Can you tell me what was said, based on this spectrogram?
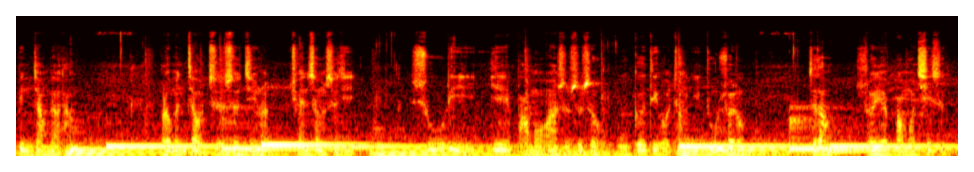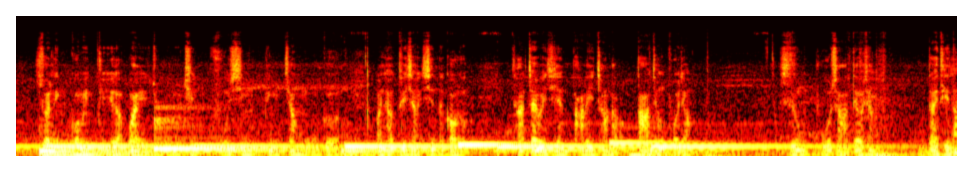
殡葬庙堂。婆罗门教此时进入了全盛时期。苏利拔摩二世逝世后，吴哥帝国曾一度衰落，直到舍耶拔摩七世率领国民抵御了外族入侵，复兴并将吴哥王朝推向新的高度。他在位期间大力倡导大乘佛教，使用菩萨雕像代替了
